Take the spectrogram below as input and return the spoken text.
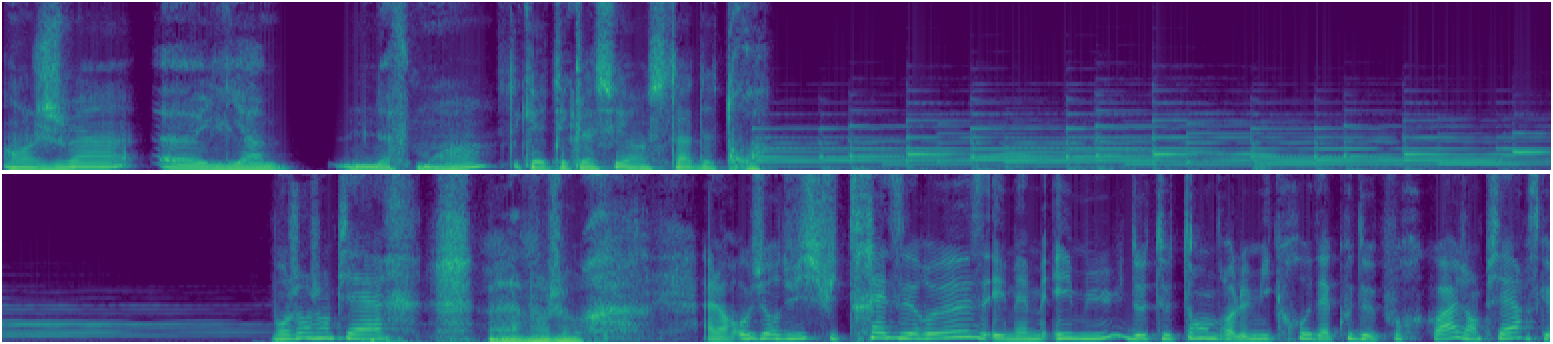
en juin, euh, il y a neuf mois, qui a été classé en stade 3. Bonjour Jean-Pierre. Voilà, bonjour. Alors aujourd'hui, je suis très heureuse et même émue de te tendre le micro d'à coup de pourquoi, Jean-Pierre, parce que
